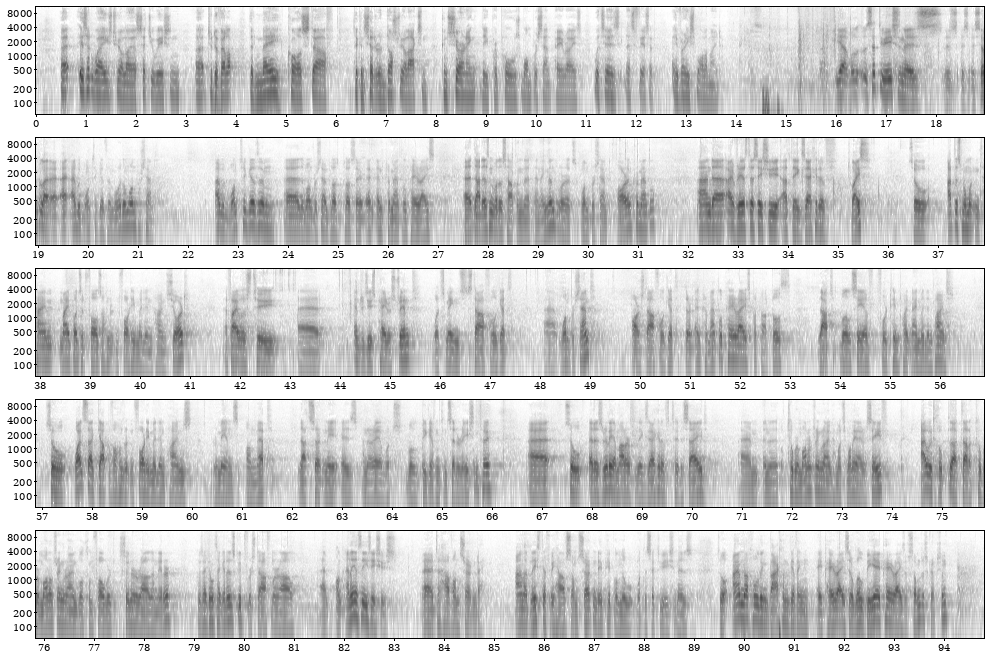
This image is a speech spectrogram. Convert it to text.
uh, is it wise to allow a situation uh, to develop that may cause staff to consider industrial action concerning the proposed 1% pay rise, which is, let's face it, a very small amount. Yeah, well, the situation is, is, is, is simple. I, I, I would want to give them more than 1%. I would want to give them uh, the 1% plus, plus in, incremental pay rise. Uh, that isn't what has happened in England, where it's 1% or incremental. And uh, I've raised this issue at the executive twice. So at this moment in time, my budget falls 140 million pounds short. If I was to uh, introduce pay restraint, which means staff will get uh, 1%, or staff will get their incremental pay rise, but not both, that will save 14.9 million pounds. So, whilst that gap of 140 million pounds remains unmet, that certainly is an area which will be given consideration to. Uh, so, it is really a matter for the executive to decide um, in the October monitoring round how much money I receive. I would hope that that October monitoring round will come forward sooner rather than later, because I don't think it is good for staff morale um, on any of these issues uh, to have uncertainty. And at least if we have some certainty, people know what the situation is. So I am not holding back on giving a pay rise. There will be a pay rise of some description.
